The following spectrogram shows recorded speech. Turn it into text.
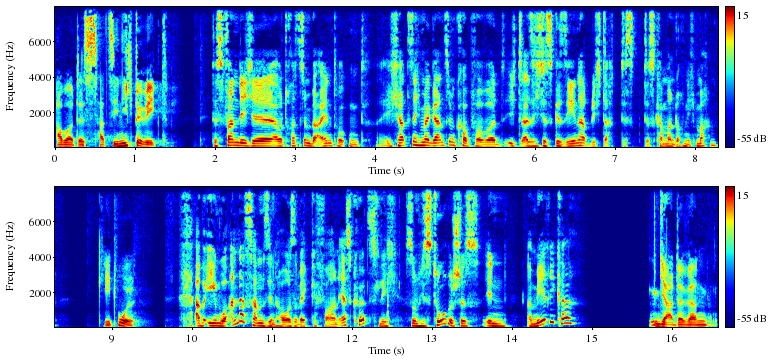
Aber das hat sich nicht bewegt. Das fand ich äh, aber trotzdem beeindruckend. Ich hatte es nicht mehr ganz im Kopf, aber ich, als ich das gesehen habe, ich dachte, das, das kann man doch nicht machen. Geht wohl. Aber irgendwo anders haben sie ein Haus weggefahren, erst kürzlich. So ein historisches in Amerika? Ja, da werden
